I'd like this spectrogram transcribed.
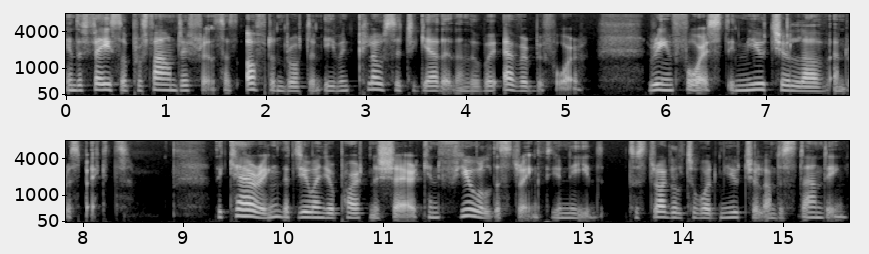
in the face of profound difference has often brought them even closer together than they were ever before, reinforced in mutual love and respect. The caring that you and your partner share can fuel the strength you need to struggle toward mutual understanding,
